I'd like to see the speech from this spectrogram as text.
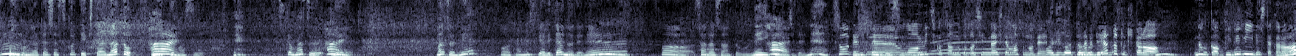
うん、番組を私は作っていきたいなと思ってます。はい、えまずね、はい、まずねもう楽しくやりたいのでね、うんまあ、サラさんともね、いい感じでね、はい、そうですね。ですねもう、美智子さんのことを信頼してますので、ありがとうなんか出会った時から、うん、なんかビビビでしたから。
